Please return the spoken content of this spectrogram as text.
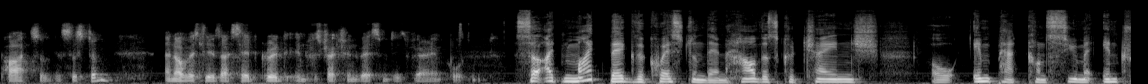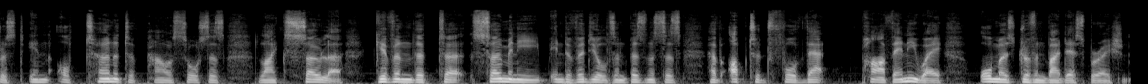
parts of the system. And obviously, as I said, grid infrastructure investment is very important. So it might beg the question then how this could change or impact consumer interest in alternative power sources like solar, given that uh, so many individuals and businesses have opted for that path anyway, almost driven by desperation?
